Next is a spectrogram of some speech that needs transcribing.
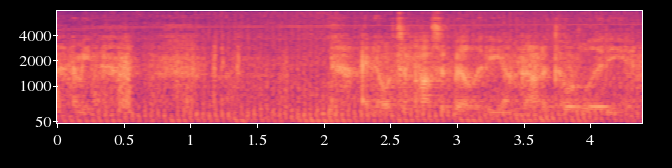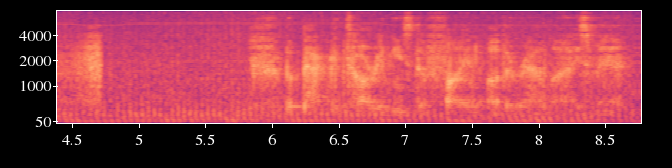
I mean, I know it's a possibility. I'm not a total idiot. But Pac Katari needs to find other allies, man.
